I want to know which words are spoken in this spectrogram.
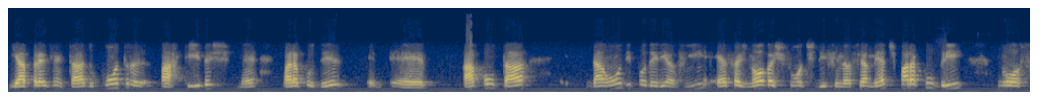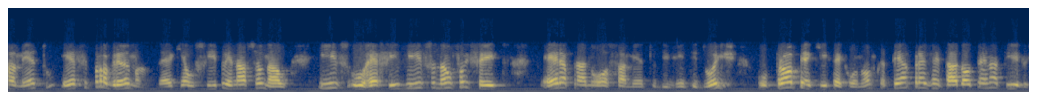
e apresentado contrapartidas né, para poder é, apontar da onde poderia vir essas novas fontes de financiamentos para cobrir no orçamento esse programa, né, que é o Simples Nacional. Isso, o Refis, e isso não foi feito. Era para no orçamento de 22 o própria equipe econômica ter apresentado alternativas.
